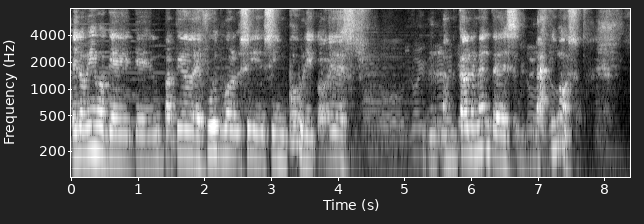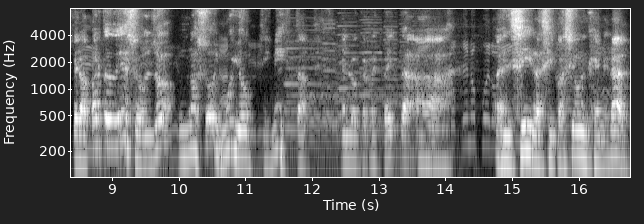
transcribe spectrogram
es lo mismo que, un partido de fútbol sin, sin, público. Es, lamentablemente es lastimoso. Pero aparte de eso, yo no soy muy optimista en lo que respecta a, en sí la situación en general.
